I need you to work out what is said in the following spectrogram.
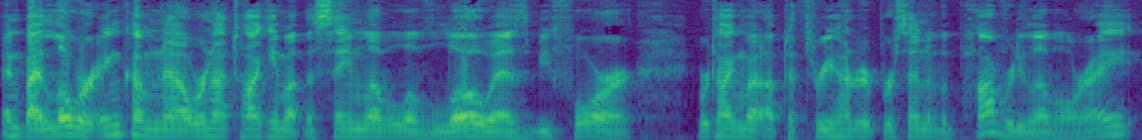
And by lower income now, we're not talking about the same level of low as before. We're talking about up to 300% of the poverty level, right?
